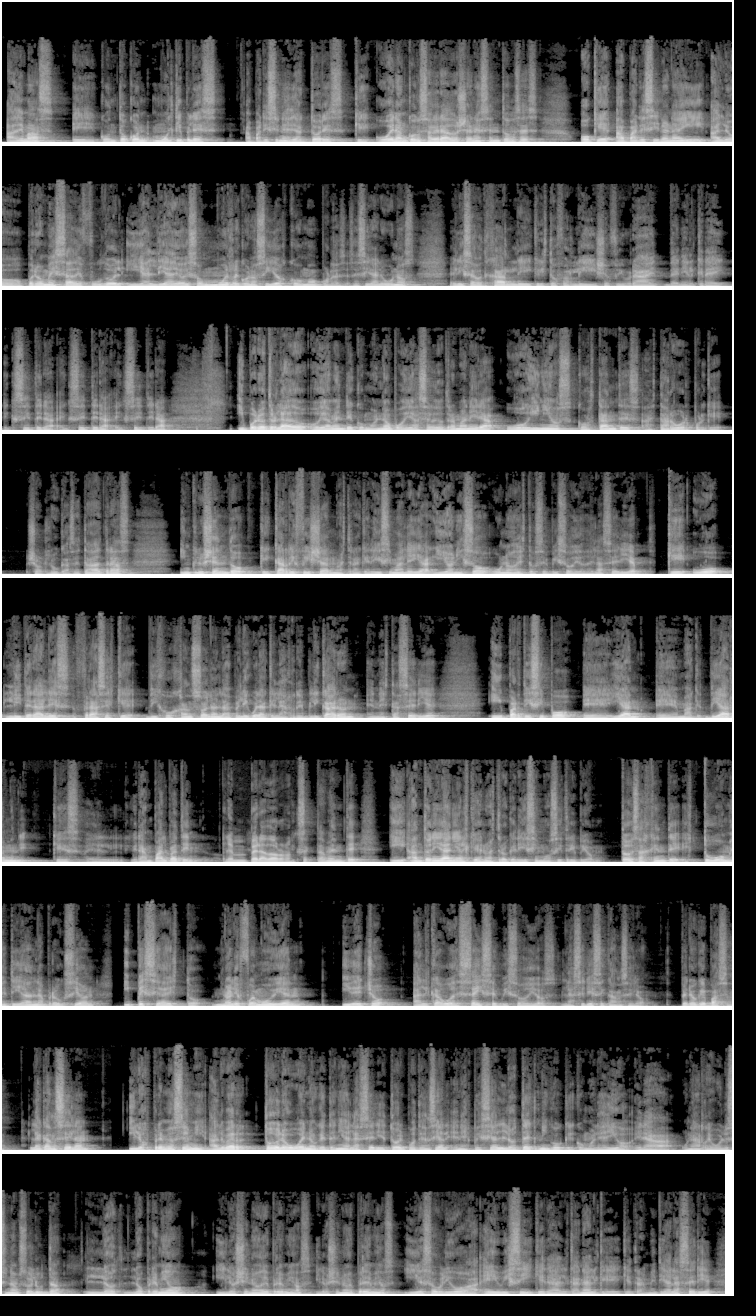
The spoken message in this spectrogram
Además, eh, contó con múltiples apariciones de actores que o eran consagrados ya en ese entonces, o que aparecieron ahí a lo promesa de fútbol y al día de hoy son muy reconocidos como, por decir algunos, Elizabeth Harley, Christopher Lee, Jeffrey Bright, Daniel Craig, etcétera, etcétera, etcétera. Y por otro lado, obviamente, como no podía ser de otra manera, hubo guiños constantes a Star Wars porque George Lucas estaba atrás incluyendo que Carrie Fisher, nuestra queridísima Leia, guionizó uno de estos episodios de la serie, que hubo literales frases que dijo Han Solo en la película que las replicaron en esta serie, y participó eh, Ian eh, McDiarmid, que es el gran Palpatine. El emperador. Exactamente. Y Anthony Daniels, que es nuestro queridísimo Citripio. Toda esa gente estuvo metida en la producción y pese a esto no le fue muy bien y de hecho al cabo de seis episodios la serie se canceló. Pero ¿qué pasa? La cancelan y los premios Emmy, al ver todo lo bueno que tenía la serie, todo el potencial, en especial lo técnico, que como les digo era una revolución absoluta, lo, premió y lo llenó de premios y lo llenó de premios y eso obligó a ABC, que era el canal que, que transmitía la serie,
